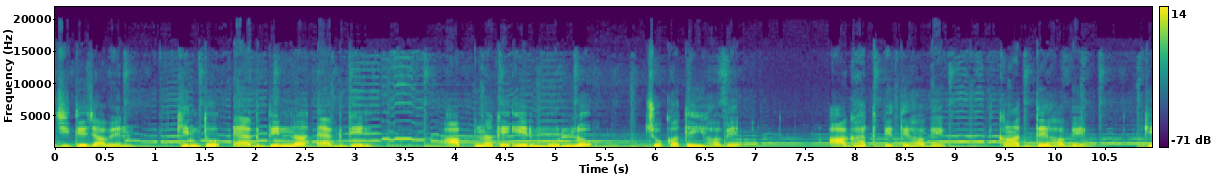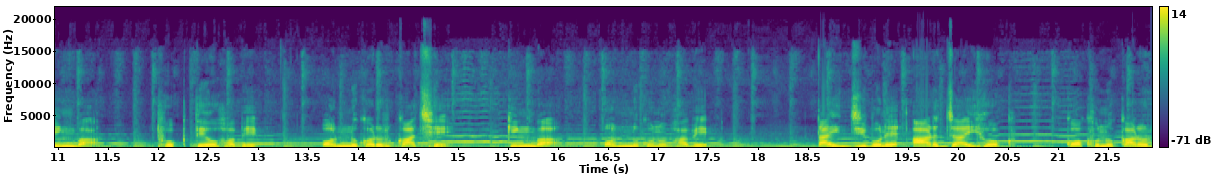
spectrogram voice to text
জিতে যাবেন। কিন্তু একদিন না একদিন আপনাকে এর মূল্য চোকাতেই হবে, আঘাত পেতে হবে, কাঁদতে হবে কিংবা ঠকতেও হবে অন্য কারোর কাছে কিংবা অন্য কোনোভাবে। তাই জীবনে আর যাই হোক, কখনো কারোর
